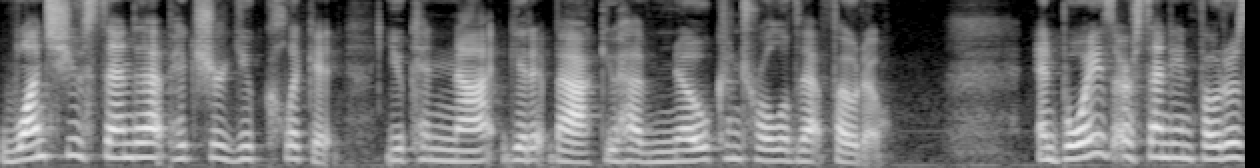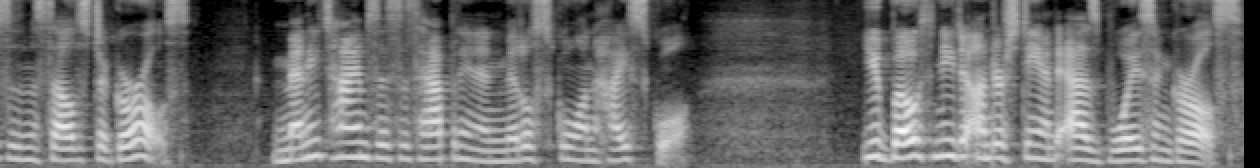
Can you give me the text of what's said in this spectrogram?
Once you send that picture, you click it. You cannot get it back. You have no control of that photo. And boys are sending photos of themselves to girls. Many times this is happening in middle school and high school. You both need to understand as boys and girls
